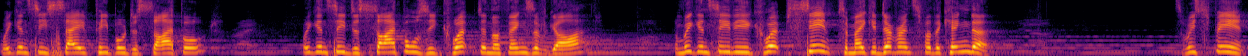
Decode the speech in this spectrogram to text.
we can see saved people discipled. We can see disciples equipped in the things of God. And we can see the equipped sent to make a difference for the kingdom. So we spent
